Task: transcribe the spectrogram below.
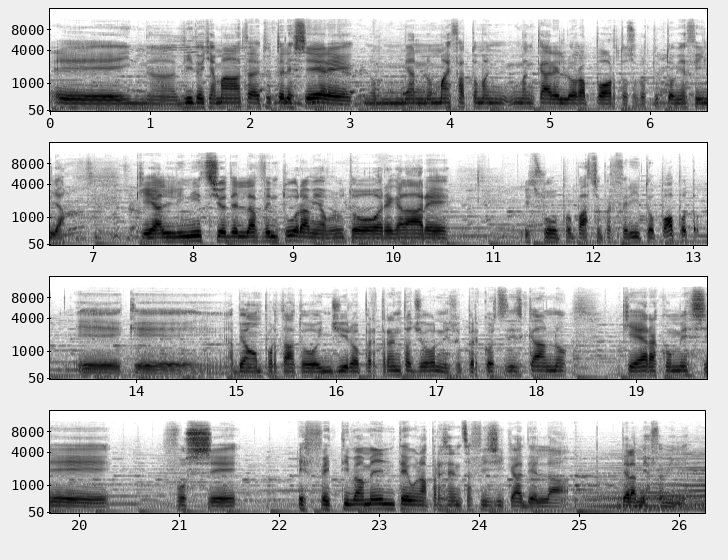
in videochiamata tutte le sere non mi hanno mai fatto man mancare il loro apporto, soprattutto mia figlia che all'inizio dell'avventura mi ha voluto regalare il suo pupazzo preferito Popoto e che abbiamo portato in giro per 30 giorni sui percorsi di scanno che era come se fosse effettivamente una presenza fisica della, della mia famiglia.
